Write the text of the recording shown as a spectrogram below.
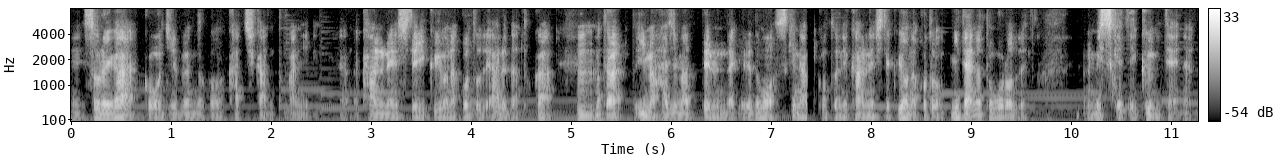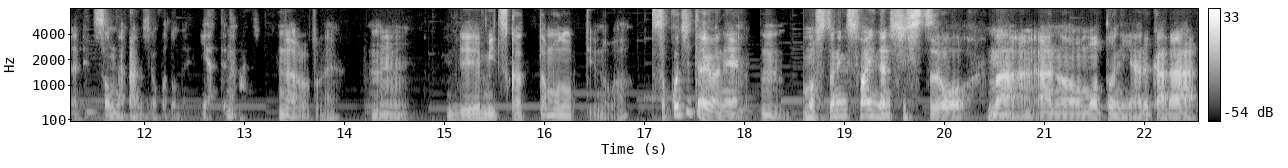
えーそれがこう自分のこの価値観とかに関連していくようなことであるだとか、うん。また今始まってるんだけれども、好きなことに関連していくようなことみたいなところで見つけていくみたいな、ね、そんな感じのことをね、やってた感じ。なるほどね。ううんん。で、見つかったものっていうのは？そこ自体はね、うん。もうストリングスファインダーの資質を、まあ、あの、元にやるから、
